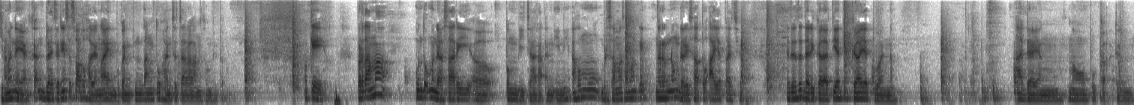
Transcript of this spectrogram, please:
gimana ya? Kan belajarnya sesuatu hal yang lain, bukan tentang Tuhan secara langsung gitu. Oke, pertama untuk mendasari uh, pembicaraan ini, aku mau bersama-sama ngerenung dari satu ayat aja. Itu itu dari Galatia 3 ayat 26 ada yang mau buka dan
